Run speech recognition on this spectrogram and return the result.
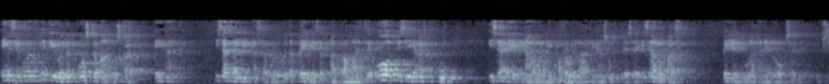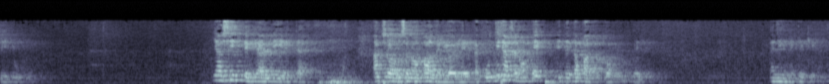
Eihän se voinut heti ruveta kostamaan, koska eihän isänsä linnassa voi ruveta veljensä tappamaan. Että se ootti siihen asti, kun isä ei enää ole niin paroillaan heidän suhteessa. Ja isä lupasi veljen tulla hänen luokseen yksiin juhliin. Ja sitten käy niin, että Absalom sanoo palvelijoille, että kun minä sanon hep, niin te tapahtuu tuon minun veli. Ja niin ne tekivät.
